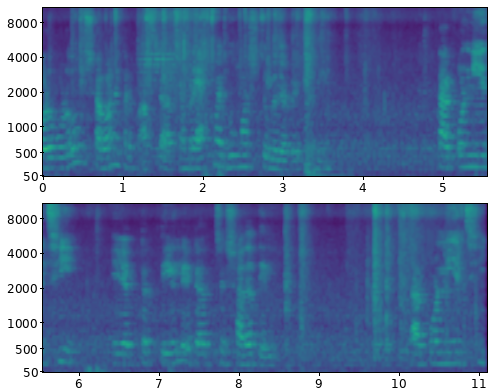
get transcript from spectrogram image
বড় বড় সাবান, এখানে পাঁচটা আছে। আমরা এক মাস, দু মাস চলে যাবে দিয়ে তারপর নিয়েছি এই একটা তেল, এটা হচ্ছে সাদা তেল। তারপর নিয়েছি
